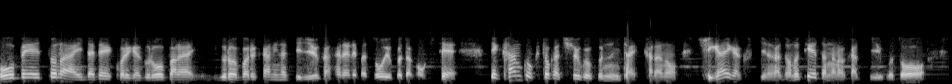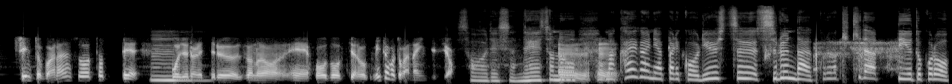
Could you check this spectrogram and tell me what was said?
欧米との間でこれがグローバルグローバル化になって自由化されればどういうことが起きて、で韓国とか中国にからの被害額っていうのがどの程度なのかっていうことを、きちんとバランスをとって報じられてるその、えー、報道っていうのを見たことがないんですよ。そうですね。その、うんうん、まあ海外にやっぱりこう流出するんだ、これは危機だっていうところを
